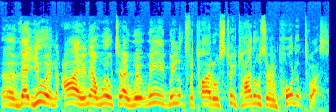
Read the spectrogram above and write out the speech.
uh, that you and I in our world today, we, we, look for titles too. Titles are important to us.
